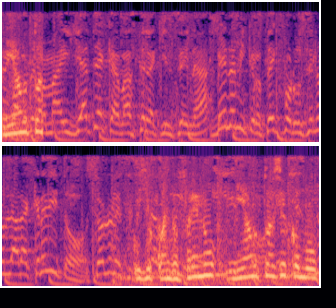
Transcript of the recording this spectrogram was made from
mi auto... Mamá, ¿y ya te acabaste la quincena? Ven a Microtech por un celular a crédito. Solo necesitas... Oye, cuando freno, mi auto hace como...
